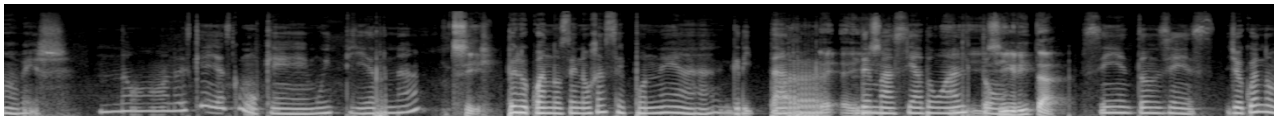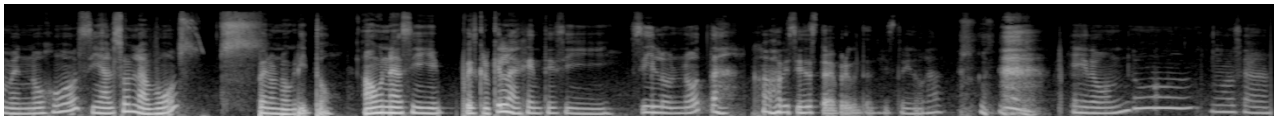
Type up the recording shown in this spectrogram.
A ver. No, no es que ella es como que muy tierna. Sí. Pero cuando se enoja se pone a gritar Ah, de- eh, demasiado Y alto. sí grita. Sí, entonces yo cuando me enojo sí alzo la voz, pero no grito. Aún así, pues creo que la gente sí, sí lo nota. A veces hasta me preguntan si estoy enojada. Pero no, o sea,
